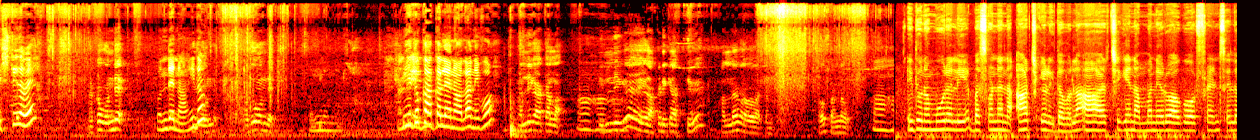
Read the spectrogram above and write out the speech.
ಎಷ್ಟಿದಾವೆ? ಅಕ್ಕ ಒಂದೇ. ಒಂದೇನಾ? ಇದು? ಒಂದೇ. ಅದು ಒಂದೇ. ಇದಕ್ಕೆ ಹಾಕಲ್ಲೇನೋ ಅಲ್ಲ ನೀವು? ಅಲ್ಲಿಗೆ ಹಾಕಲ್ಲ. ಇಲ್ಲಿಗೆ ಆ ಕಡೆಗೆ ಹಾಕ್ತೀವಿ. ಅಲ್ಲೇ ಹಾಕಂತ ಅವು ಸಣ್ಣವು. ಹಾಂ ಹಾಂ. ಇದು ನಮ್ಮೂರಲ್ಲಿ ಬಸವಣ್ಣನ ಆರ್ಚ್ಗಳಿದ್ದಾವಲ್ಲ ಆ ಆರ್ಚಿಗೆ ನಮ್ಮ ಮನೆಯವರು ಹಾಗೂ ಅವ್ರ ಫ್ರೆಂಡ್ಸ್ ಎಲ್ಲ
